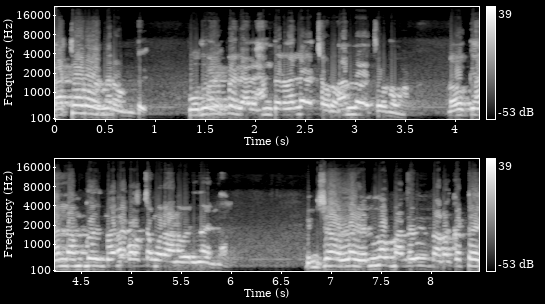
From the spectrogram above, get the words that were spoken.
കച്ചവടം എങ്ങനെ ഉണ്ട്? പൊതുവെ. നല്ല കച്ചവടം. നല്ല കച്ചവടമാണ്. ഓക്കെ. നമുക്ക് നല്ല കസ്റ്റമറാണ് വരുന്നതെല്ലാം ഇൻഷാല്ല എല്ലാം നല്ല രീതിയിൽ നടക്കട്ടെ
